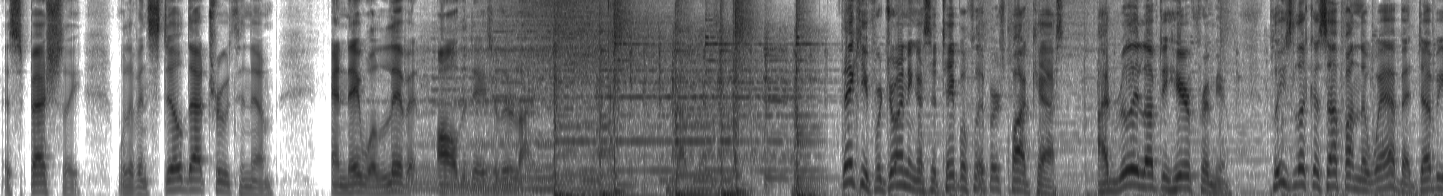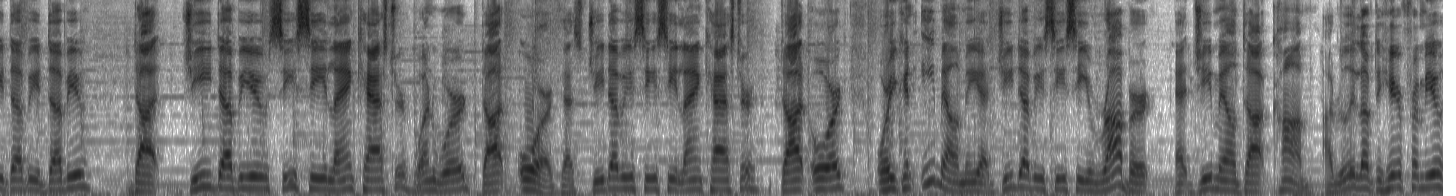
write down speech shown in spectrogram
especially, will have instilled that truth in them and they will live it all the days of their life. Thank you for joining us at Table Flippers Podcast. I'd really love to hear from you. Please look us up on the web at www gwcclancaster, one word, dot. That's gwcclancaster.org. Or you can email me at gwccrobert at gmail.com. I'd really love to hear from you.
